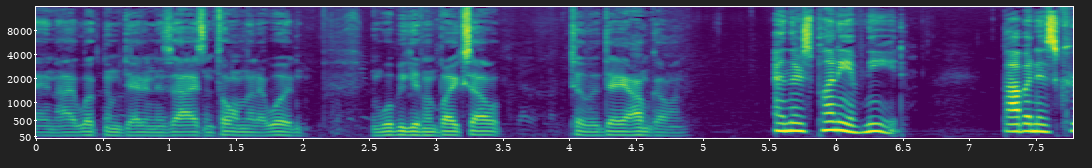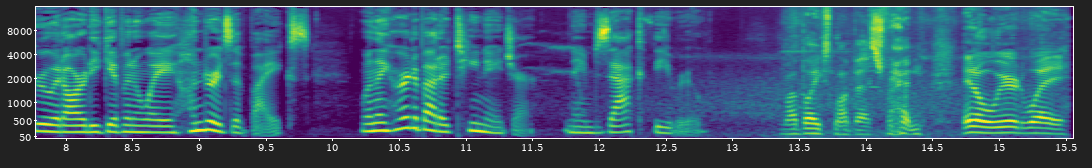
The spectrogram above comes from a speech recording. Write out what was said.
And I looked him dead in his eyes and told him that I would. And we'll be giving bikes out till the day I'm gone. And there's plenty of need. Bob and his crew had already given away hundreds of bikes when they heard about a teenager named Zach Thiru. My bike's my best friend in a weird way.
